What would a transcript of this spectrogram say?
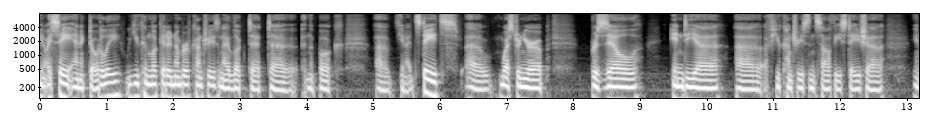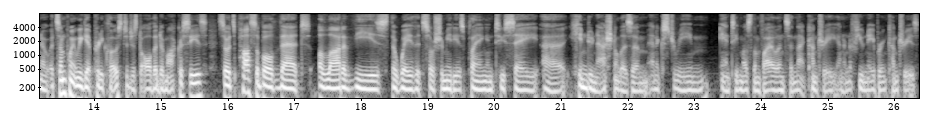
you know, I say anecdotally, you can look at a number of countries, and I looked at uh, in the book uh, the United States, uh, Western Europe, Brazil, India, uh, a few countries in Southeast Asia, you know, at some point we get pretty close to just all the democracies. So it's possible that a lot of these, the way that social media is playing into, say, uh, Hindu nationalism and extreme anti Muslim violence in that country and in a few neighboring countries,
